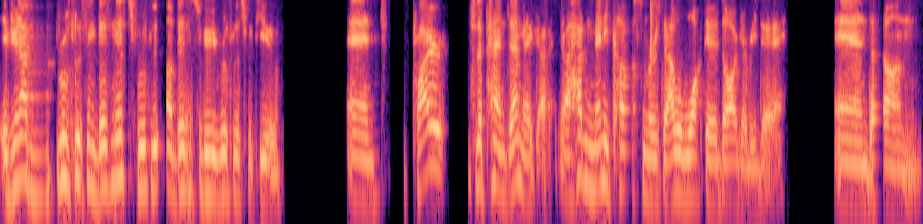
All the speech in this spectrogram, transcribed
if you're not ruthless in business, ruthless, uh, business will be ruthless with you. And prior to the pandemic, I, I, had many customers that I would walk their dog every day, and um,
